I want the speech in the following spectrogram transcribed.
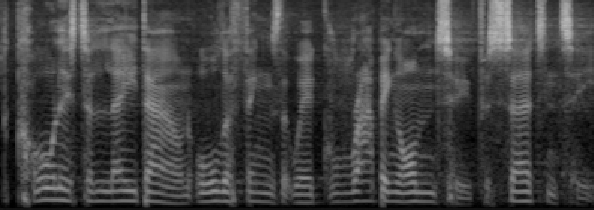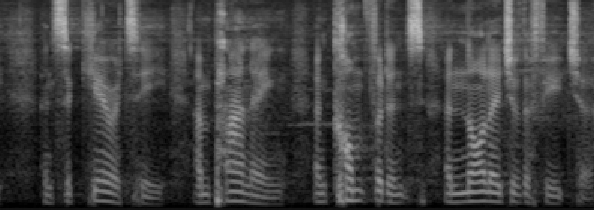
The call is to lay down all the things that we're grabbing onto for certainty and security and planning and confidence and knowledge of the future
